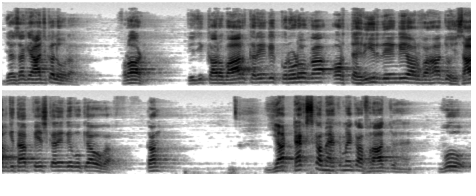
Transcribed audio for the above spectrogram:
جیسا کہ آج کل ہو رہا ہے۔ فراڈ کہ جی کاروبار کریں گے کروڑوں کا اور تحریر دیں گے اور وہاں جو حساب کتاب پیش کریں گے وہ کیا ہوگا؟ کم۔ یا ٹیکس کا محکمے کا افراد جو ہیں، وہ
